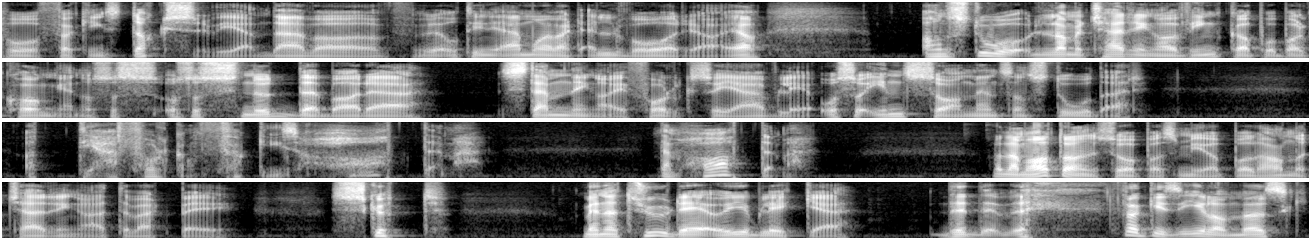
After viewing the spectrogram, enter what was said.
på fuckings Dagsrevyen. Jeg, jeg må ha vært elleve år, ja. ja. Han sto la med kjerringa og vinka på balkongen, og så, og så snudde bare stemninga i folk så jævlig. Og så innså han mens han sto der, at de her folkene fuckings hater meg. De hater meg. Og de hata han såpass mye at både han og kjerringa etter hvert ble skutt. Men jeg tror det øyeblikket det, det, Fuckings Elon Musk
